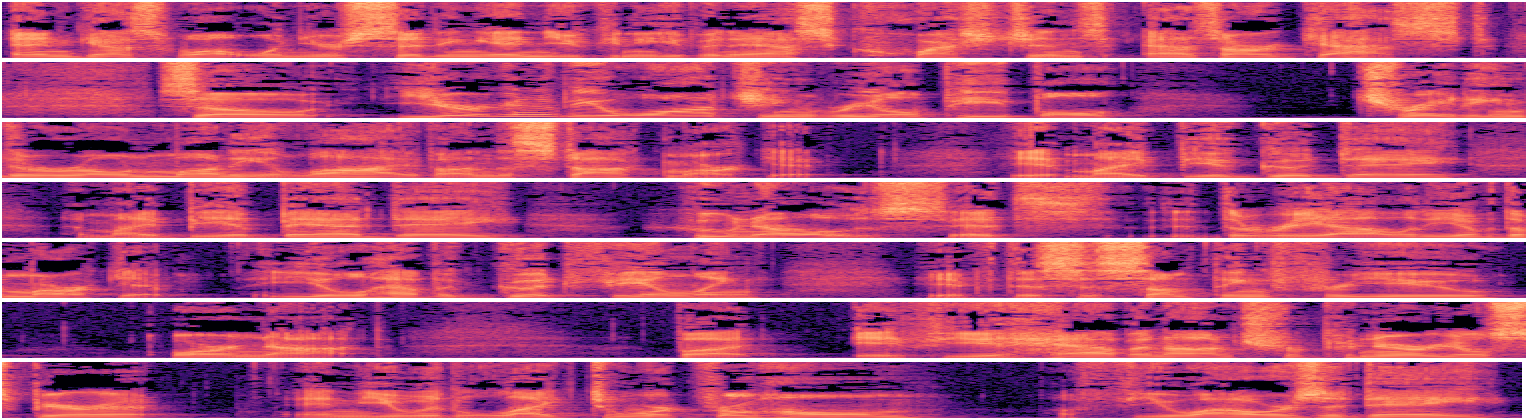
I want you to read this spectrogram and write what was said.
And guess what? When you're sitting in, you can even ask questions as our guest. So you're going to be watching real people trading their own money live on the stock market. It might be a good day. It might be a bad day. Who knows? It's the reality of the market. You'll have a good feeling if this is something for you or not. But if you have an entrepreneurial spirit and you would like to work from home a few hours a day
